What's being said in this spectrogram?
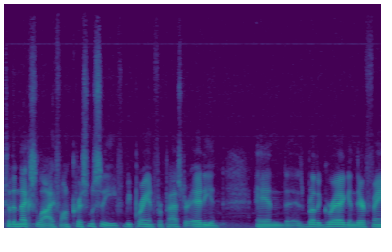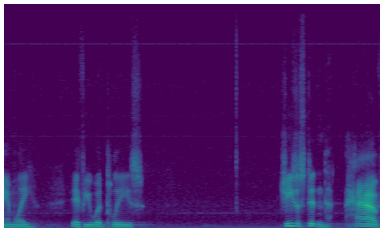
to the next life on Christmas Eve. Be praying for Pastor Eddie and, and uh, his brother Greg and their family, if you would please. Jesus didn't have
